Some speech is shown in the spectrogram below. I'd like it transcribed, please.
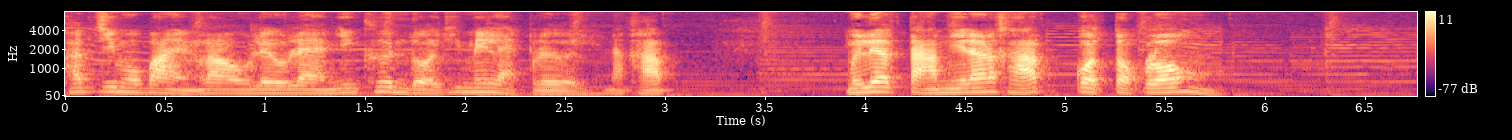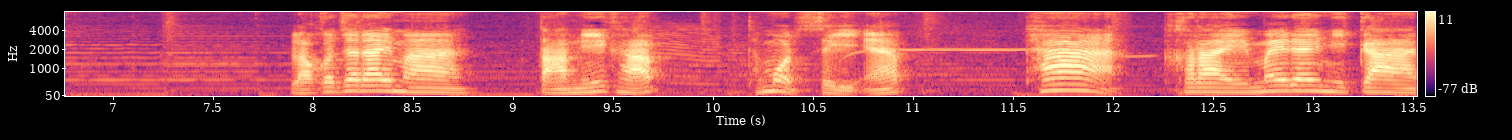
PUBG Mobile ของเราเร็วแรงยิ่งขึ้นโดยที่ไม่แหลกเลยนะครับ เมื่อเลือกตามนี้แล้วนะครับ กดตกลง เราก็จะได้มาตามนี้ครับ ทั้งหมด 4 แอป ถ้า ใครไม่ได้มีการ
